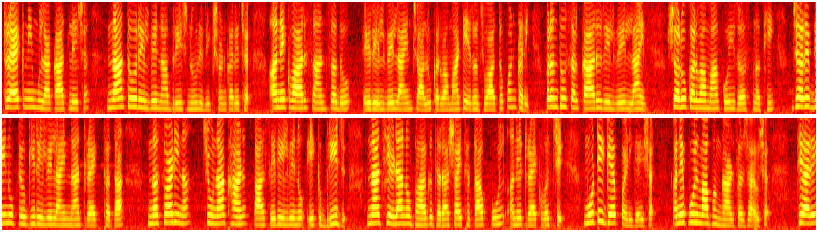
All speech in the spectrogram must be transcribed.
ટ્રેકની મુલાકાત લે છે, ના તો રેલવેના બ્રિજનું નિરીક્ષણ કરે છે. અનેકવાર સાંસદો એ રેલવે લાઇન ચાલુ કરવા માટે રજૂઆતો પણ કરી, પરંતુ સરકાર રેલવે લાઇન શરૂ કરવામાં કોઈ રસ નથી. જ્યારે બિનઉપયોગી રેલવે લાઇનના ટ્રેક થતાં નસવાડીના ચૂનાખાણ પાસે રેલવેનો એક બ્રિજના છેડાનો ભાગ ધરાશાય થતાં પુલ અને ટ્રેક વચ્ચે મોટી ગેપ પડી ગઈ છે અને પુલમાં ભંગાણ સર્જાયું છે. ત્યારે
